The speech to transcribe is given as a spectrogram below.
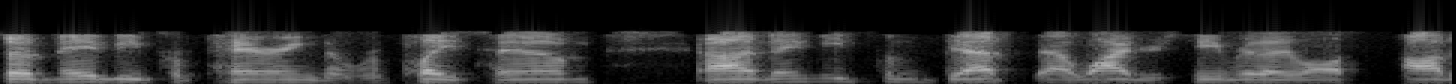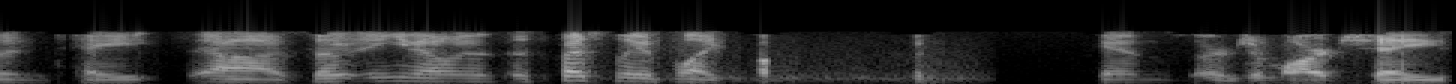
so maybe preparing to replace him. Uh, they need some depth at wide receiver. They lost Auden Tate. Uh, so, you know, especially if like or Ja'Marr Chase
